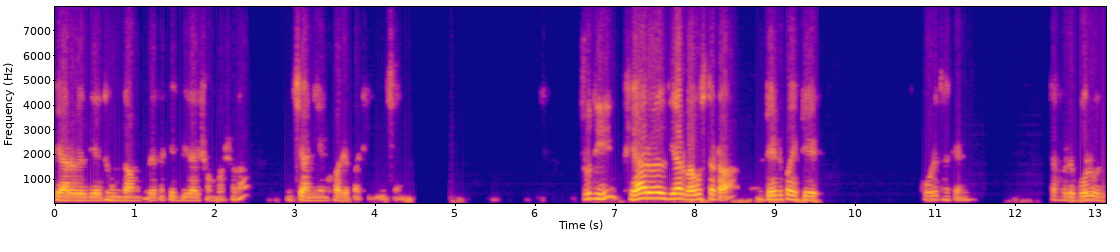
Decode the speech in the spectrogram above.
ফেয়ারওয়েল দিয়ে ধুমধাম করে তাকে বিদায় সম্ভাষণা জানিয়ে ঘরে পাঠিয়ে দিয়েছেন। যদি ফেয়ারওয়েল দেওয়ার ব্যবস্থাটা ডেট বাই ডেট করে থাকেন, তাহলে বলুন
